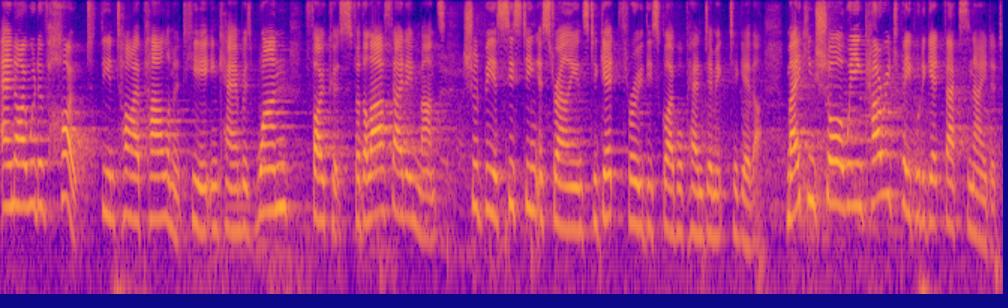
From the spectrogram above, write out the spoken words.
and I would have hoped the entire parliament here in Canberra's one focus for the last 18 months should be assisting Australians to get through this global pandemic together, making sure we encourage people to get vaccinated.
